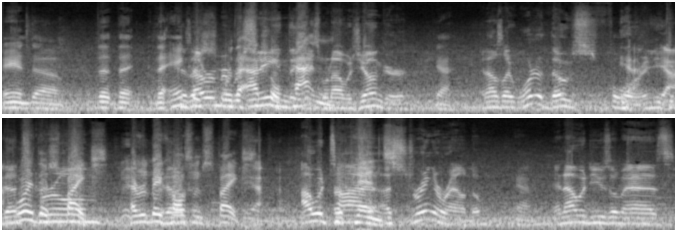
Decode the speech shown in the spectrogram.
And uh, the the the anchors I were remember the actual seeing these patent. when I was younger, yeah. and I was like, "What are those for?" Yeah. And you Yeah. could What are those unscrew 'em. spikes? Everybody You know, calls them spikes. Yeah. I would tie a string around them, Yeah. and I would use them as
